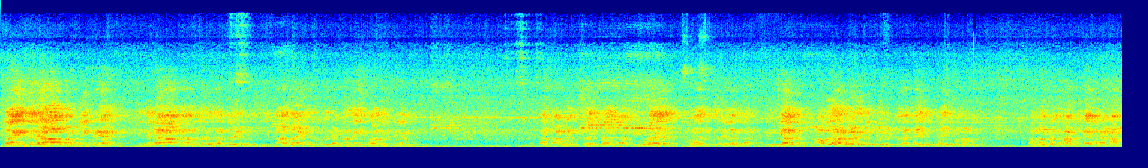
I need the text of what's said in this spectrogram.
இதெல்லாம் இந்த வேளாண் மரபுலையும் கிடையாது. எந்த வேளாணாவது ரத்தத்தை குடிச்சு அருவா எடுத்து போய் வெட்டதை பார்த்துருக்கீங்க? அண்ணன் தம்பி கூட குமராஜ் சிறையில் எங்கேயாவது அவர் அருவா எடுத்து போய் வெட்டதை கைது கைது பண்ணாங்க நம்மள்கிட்ட அந்த மரபு கிடையாது. ஆனால் நாம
